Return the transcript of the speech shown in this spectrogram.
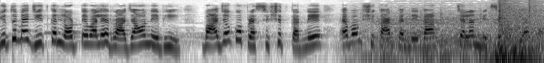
युद्ध में जीतकर लौटने वाले राजाओं ने भी बाजों को प्रशिक्षित करने एवं शिकार करने का चलन विकसित किया था।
